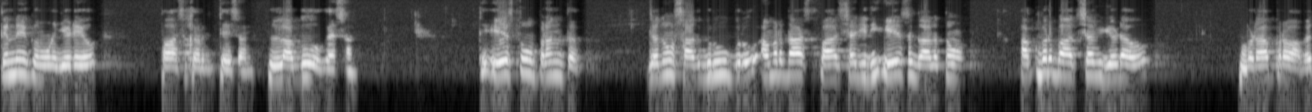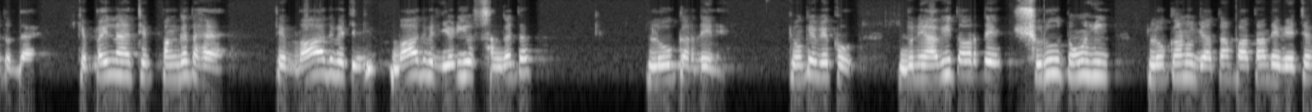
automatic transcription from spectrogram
ਤਿੰਨੇ ਕਾਨੂੰਨ ਜਿਹੜੇ ਉਹ ਪਾਸ ਕਰ ਦਿੱਤੇ ਸਨ, ਲਾਗੂ ਹੋ ਗਏ ਸਨ। ਤੇ ਇਸ ਤੋਂ ਉਪਰੰਤ ਜਦੋਂ ਸਤਿਗੁਰੂ ਗੁਰੂ ਅਮਰਦਾਸ ਪਾਤਸ਼ਾਹ ਜੀ ਦੀ ਇਸ ਗੱਲ ਤੋਂ ਅਕਬਰ ਬਾਦਸ਼ਾਹ ਵੀ ਜਿਹੜਾ ਉਹ ਬੜਾ ਪ੍ਰਭਾਵਿਤ ਹੁੰਦਾ ਹੈ ਕਿ ਪਹਿਲਾਂ ਇੱਥੇ ਪੰਗਤ ਹੈ ਤੇ ਬਾਅਦ ਵਿੱਚ ਬਾਅਦ ਵਿੱਚ ਜਿਹੜੀ ਉਹ ਸੰਗਤ ਲੋਕ ਕਰਦੇ ਨੇ। ਕਿਉਂਕਿ ਵੇਖੋ, ਦੁਨਿਆਵੀ ਤੌਰ ਤੇ ਸ਼ੁਰੂ ਤੋਂ ਹੀ ਲੋਕਾਂ ਨੂੰ ਜਾਤਾਂ ਪਾਤਾਂ ਦੇ ਵਿੱਚ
